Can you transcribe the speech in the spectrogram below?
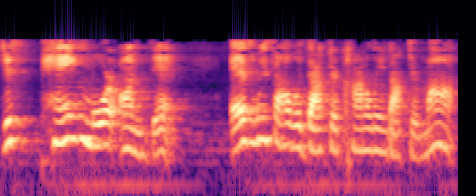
just paying more on debt. As we saw with Dr. Connolly and Dr. Mott,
